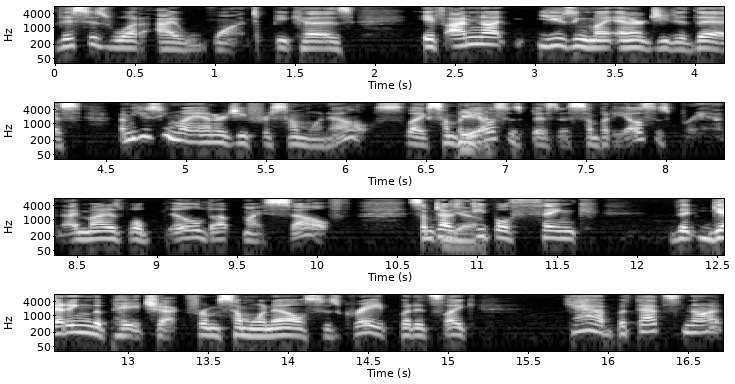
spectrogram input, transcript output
this is what i want because if i'm not using my energy to this i'm using my energy for someone else like somebody Yeah. else's business somebody else's brand i might as well build up myself sometimes Yeah. people think that getting the paycheck from someone else is great but it's like yeah but that's not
